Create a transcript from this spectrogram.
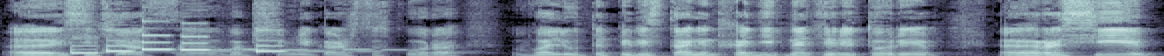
Э, сейчас э, вообще, мне кажется, скоро валюта перестанет ходить на территории России.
